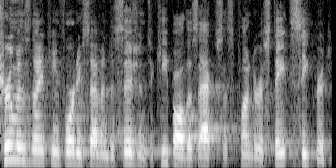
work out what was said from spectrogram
Truman's 1947 decision to keep all this Axis plunder a state secret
